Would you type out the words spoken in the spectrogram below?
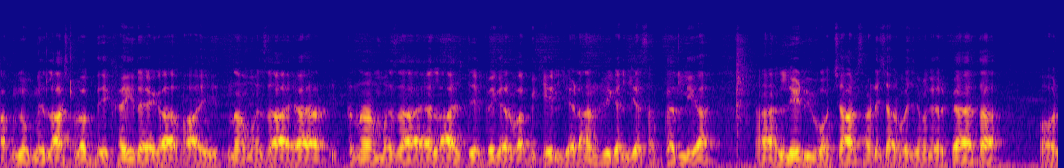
आप लोग ने लास्ट व्लॉग देखा ही रहेगा। भाई, इतना मज़ा आया, इतना मज़ा आया। लास्ट डे पे गरबा भी खेल लिया डांस भी कर लिया, सब कर लिया। आ, लेट भी बहुत चार साढ़े चार बजे मैं घर पे आया था। और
